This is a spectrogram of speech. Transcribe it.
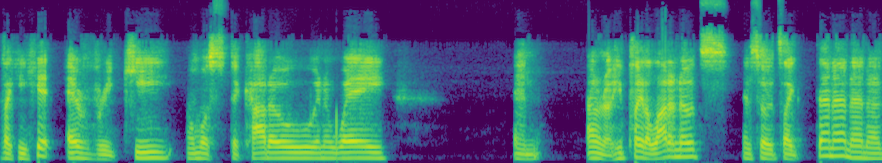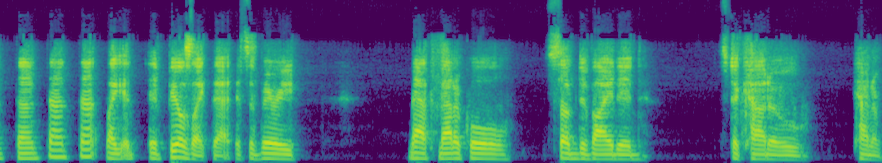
like he hit every key almost staccato in a way. And I don't know, he played a lot of notes, and so it's like da da da da da da da. Like it, it feels like that. It's a very mathematical, subdivided, staccato kind of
